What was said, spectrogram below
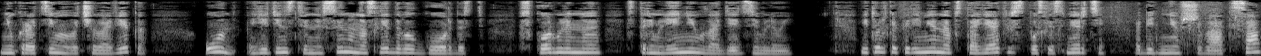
неукротимого человека, он, единственный сын, унаследовал гордость, скормленную стремлением владеть землей. И только перемена обстоятельств после смерти обедневшего отца,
